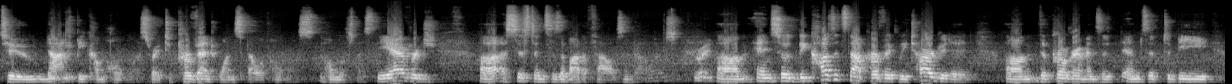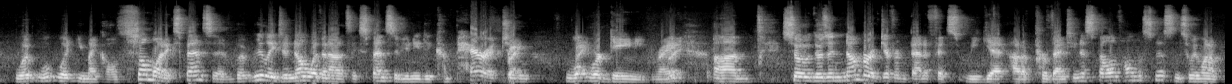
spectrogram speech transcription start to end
to not become homeless, right? To prevent one spell of homeless homelessness. The average uh, assistance is about thousand dollars. Right. Um, and so, because it's not perfectly targeted, um, the program ends, ends up to be what, what you might call somewhat expensive. But really, to know whether or not it's expensive, you need to compare it to Right. What Right. we're gaining, right? Um, so, there's a number of different benefits we get out of preventing a spell of homelessness, and so we want to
